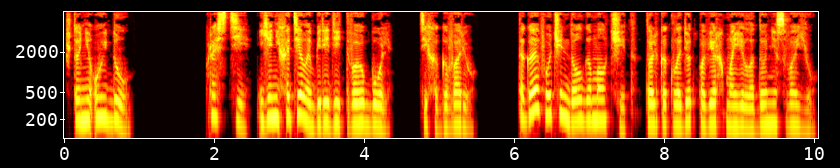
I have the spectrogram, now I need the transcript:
что не уйду. «Прости, я не хотела бередить твою боль», — тихо говорю. Тагаев очень долго молчит, только кладет поверх моей ладони свою.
